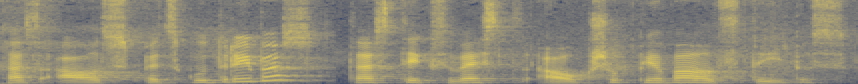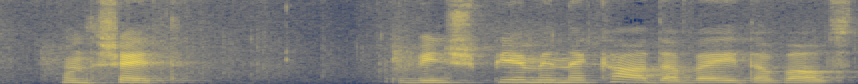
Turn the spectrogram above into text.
kas alus pēc gudrības, tas tiks vests augšu pie valstības. Un šeit viņš piemina, kāda veida valst,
